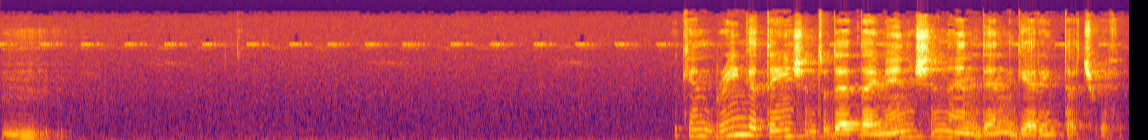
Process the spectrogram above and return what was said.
Hmm. You can bring attention to that dimension and then get in touch with it.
